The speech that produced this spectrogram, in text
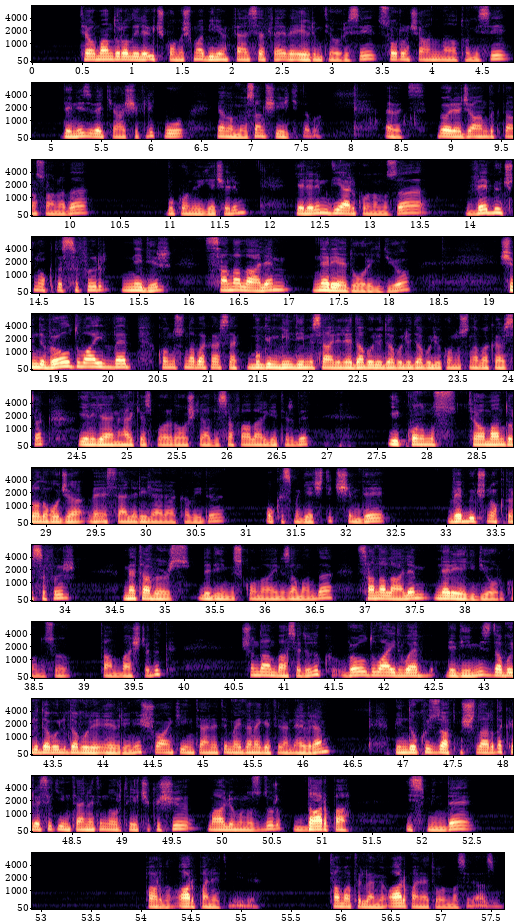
Teoman Duralı ile üç konuşma, bilim, felsefe ve evrim teorisi, sorun çağının anatomisi, deniz ve kaşiflik. Bu yanılmıyorsam şiir kitabı. Evet, böylece andıktan sonra da bu konuyu geçelim. Gelelim diğer konumuza. Web 3.0 nedir? Sanal alem nereye doğru gidiyor? Şimdi World Wide Web konusuna bakarsak, bugün bildiğimiz haliyle www konusuna bakarsak, yeni gelen herkes bu arada hoş geldi, sefalar getirdi. İlk konumuz Teoman Duralı Hoca ve eserleriyle alakalıydı. O kısmı geçtik. Şimdi Web 3.0 Metaverse dediğimiz konu aynı zamanda sanal alem nereye gidiyor konusu tam başladık. Şundan bahsediyorduk. World Wide Web dediğimiz www evreni şu anki interneti meydana getiren evren 1960'larda klasik internetin ortaya çıkışı malumunuzdur. DARPA isminde pardon ARPANET miydi? Tam hatırlamıyorum. ARPANET olması lazım.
